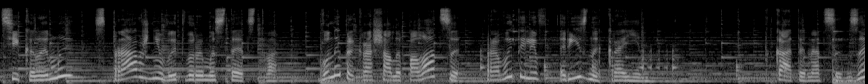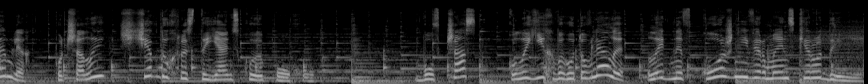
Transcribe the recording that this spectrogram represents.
Ці килими справжні витвори мистецтва. Вони прикрашали палаци правителів різних країн. Ткати на цих землях почали ще в дохристиянську епоху Був час, коли їх виготовляли ледь не в кожній вірменській родині.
